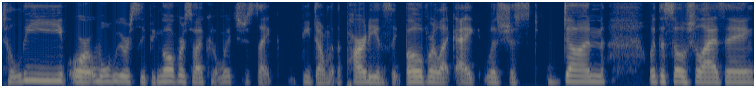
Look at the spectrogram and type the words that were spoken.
to leave, or well, we were sleeping over, so I couldn't wait to just like be done with the party and sleep over. Like I was just done with the socializing.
